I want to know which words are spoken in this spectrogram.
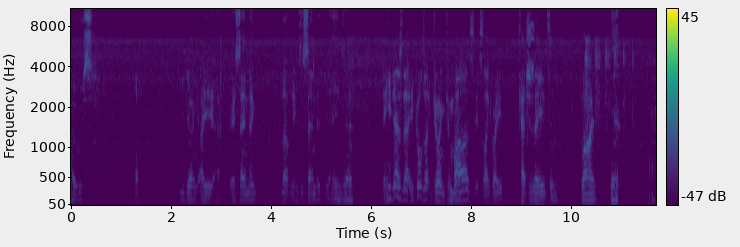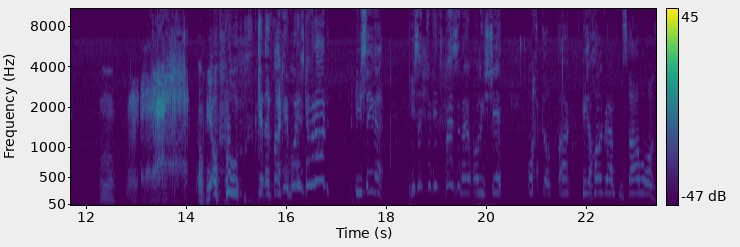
Toes. Yeah. You're doing? Oh yeah, you're ascending. Lovely, he's ascended. Yeah, he's, uh, he does that. He calls that going to Mars. It's like where he catches AIDS and flies. Yeah. Mm. Oh, he, oh, oh, get the fucking what is going on? You see that? He's like fucking spazzing out. Holy shit! What the fuck? He's a hologram from Star Wars.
